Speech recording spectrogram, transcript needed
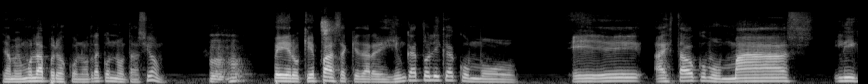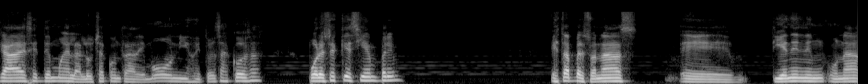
llamémosla, pero con otra connotación. Pero ¿qué pasa? Que la religión católica como eh, ha estado como más ligada a ese tema de la lucha contra demonios y todas esas cosas, por eso es que siempre estas personas eh, tienen una,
